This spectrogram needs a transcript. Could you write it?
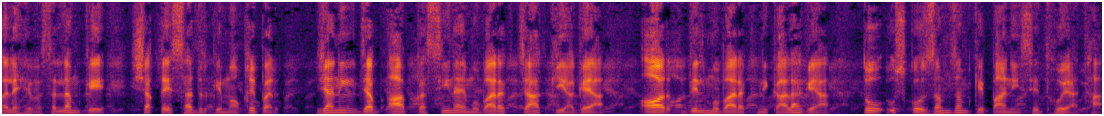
علیہ وسلم کے شق صدر کے موقع پر یعنی جب آپ کا سینہ مبارک چاک کیا گیا اور دل مبارک نکالا گیا، تو اس کو زمزم کے پانی سے دھویا تھا۔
